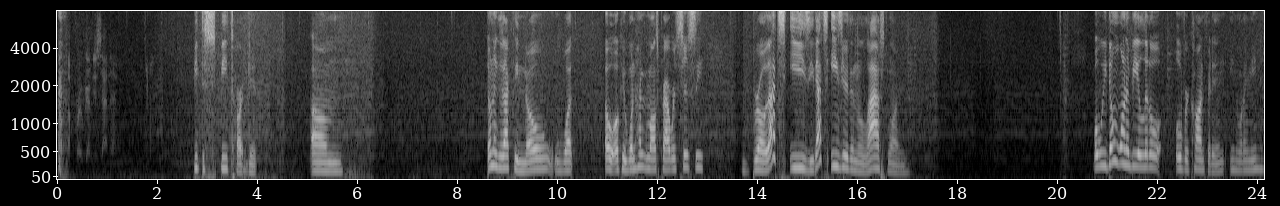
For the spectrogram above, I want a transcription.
nav. Beat the speed target. Um. Don't exactly know what. Oh, okay, 100 miles per hour. Seriously? Bro, that's easy. That's easier than the last one. But we don't want to be a little overconfident. You know what I mean?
